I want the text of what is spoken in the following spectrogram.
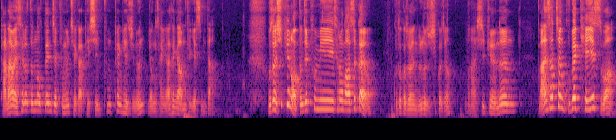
다나와에 새로 등록된 제품을 제가 대신 품평해주는 영상이라 생각하면 되겠습니다. 우선 CPU는 어떤 제품이 새로 나왔을까요? 구독과 좋아요 눌러주실 거죠? 아, CPU는 14900KS와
